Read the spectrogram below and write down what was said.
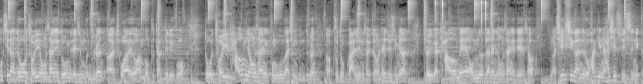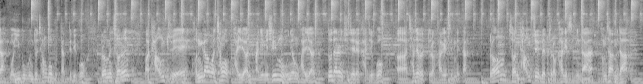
혹시라도 저희 영상이 도움이 되신 분들은 어, 좋아요 한번 부탁드리고 또 저희 다음 영상이 궁금하신 분들은 어, 구독과 알림 설정을 해주시면 저희가 다음에 업로드하는 영상에 대해서 어, 실시간으로 확인을 하실 수 있으니까 뭐 이 부분도 참고 부탁드리고 그러면 저는 어, 다음 주에 건강원 창업 관련 아니면 실무 운영 관련 또 다른 주제를 가지고 어, 찾아뵙도록 하겠습니다. 그럼 전 다음 주에 뵙도록 하겠습니다. 감사합니다.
